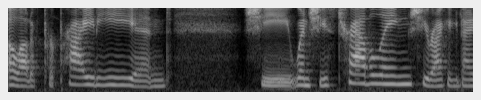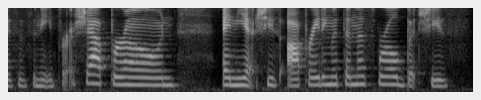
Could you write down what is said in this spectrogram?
a lot of propriety and she when she's traveling, she recognizes the need for a chaperone and yet she's operating within this world, but she's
